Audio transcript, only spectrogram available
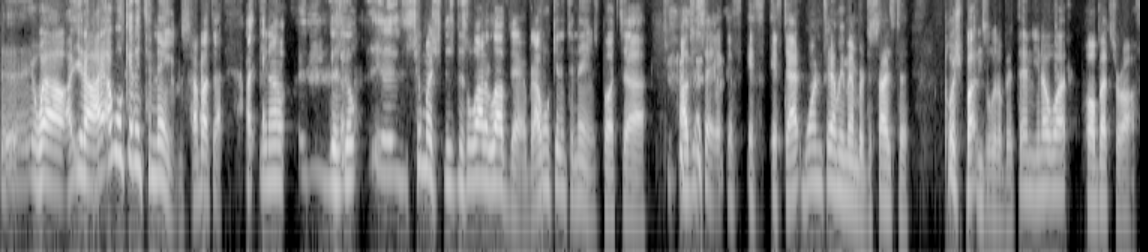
Uh, well, you know, I, I won't get into names. How about that? I, you know, there's, a, there's too much. There's, there's a lot of love there, but I won't get into names. But uh, I'll just say, if if if that one family member decides to push buttons a little bit, then you know what? All bets are off.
